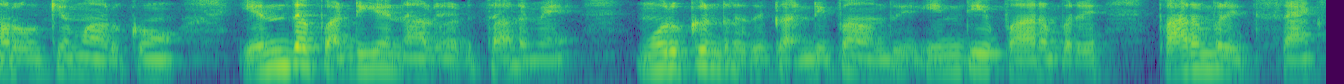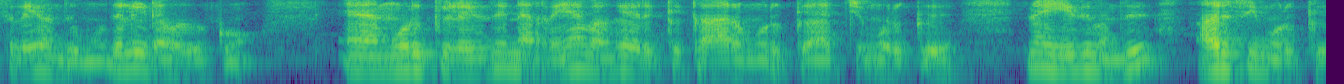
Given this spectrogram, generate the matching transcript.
ஆரோக்கியமாக இருக்கும். எந்த பண்டிகைனாலும் எடுத்தாலுமே முறுக்குன்றது கண்டிப்பாக வந்து இந்திய பாரம்பரிய பாரம்பரிய ஸ்நாக்ஸ்லேயே வந்து முதலிடம் வகுக்கும். முறுக்குல வந்து நிறையா வகை இருக்குது கார முறுக்கு அச்சு முறுக்கு இது வந்து அரிசி முறுக்கு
